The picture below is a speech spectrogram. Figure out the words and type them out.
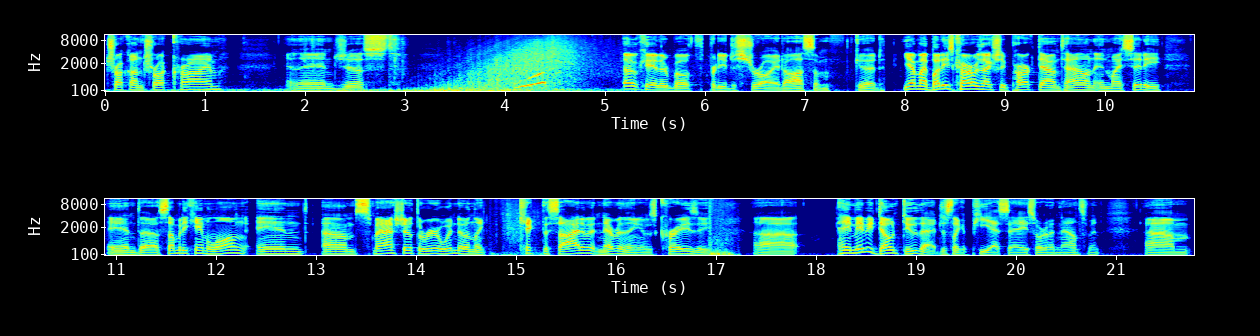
Truck on truck crime. And then just... Whoop. Okay, they're both pretty destroyed. Awesome. Good. Yeah, my buddy's car was actually parked downtown in my city, and uh, somebody came along and um, smashed out the rear window and like kicked the side of it and everything. It was crazy. Uh, hey, maybe don't do that. Just like a PSA sort of announcement. Um,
